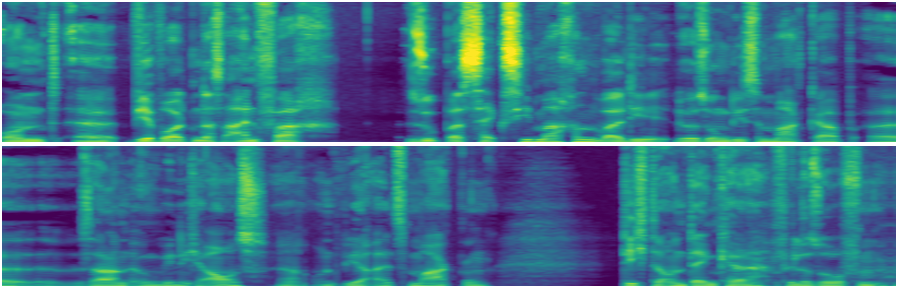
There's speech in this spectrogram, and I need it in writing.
und äh, wir wollten das einfach super sexy machen, weil die Lösungen, die es im Markt gab, äh, sahen irgendwie nicht aus. Ja? Und wir als Markendichter und Denker, Philosophen,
